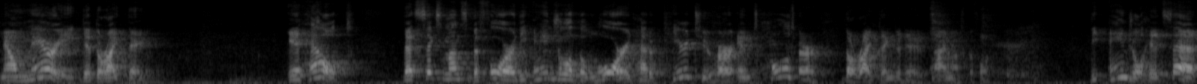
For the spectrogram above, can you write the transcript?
Now, Mary did the right thing. It helped that six months before, the angel of the Lord had appeared to her and told her the right thing to do, nine months before. The angel had said,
